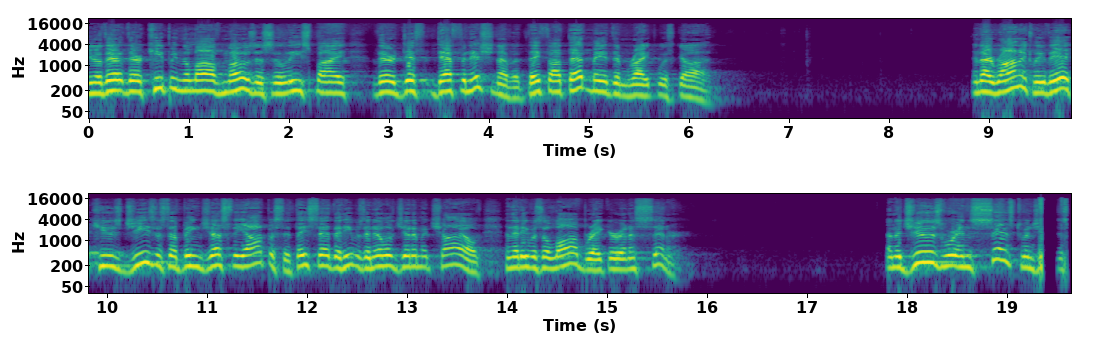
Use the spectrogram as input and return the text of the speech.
You know, they're, they're keeping the law of Moses, at least by their def- definition of it. They thought that made them right with God. And ironically, they accused Jesus of being just the opposite. They said that he was an illegitimate child and that he was a lawbreaker and a sinner. And the Jews were incensed when Jesus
